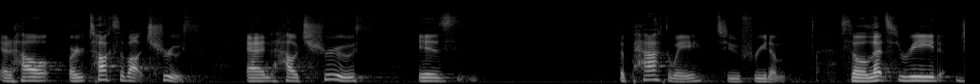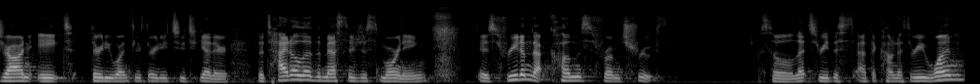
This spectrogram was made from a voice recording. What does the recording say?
and how, or talks about truth and how truth is the pathway to freedom. So let's read John 8, 31 through 32 together. The title of the message this morning is Freedom That Comes from Truth. So let's read this at the count of three. One,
